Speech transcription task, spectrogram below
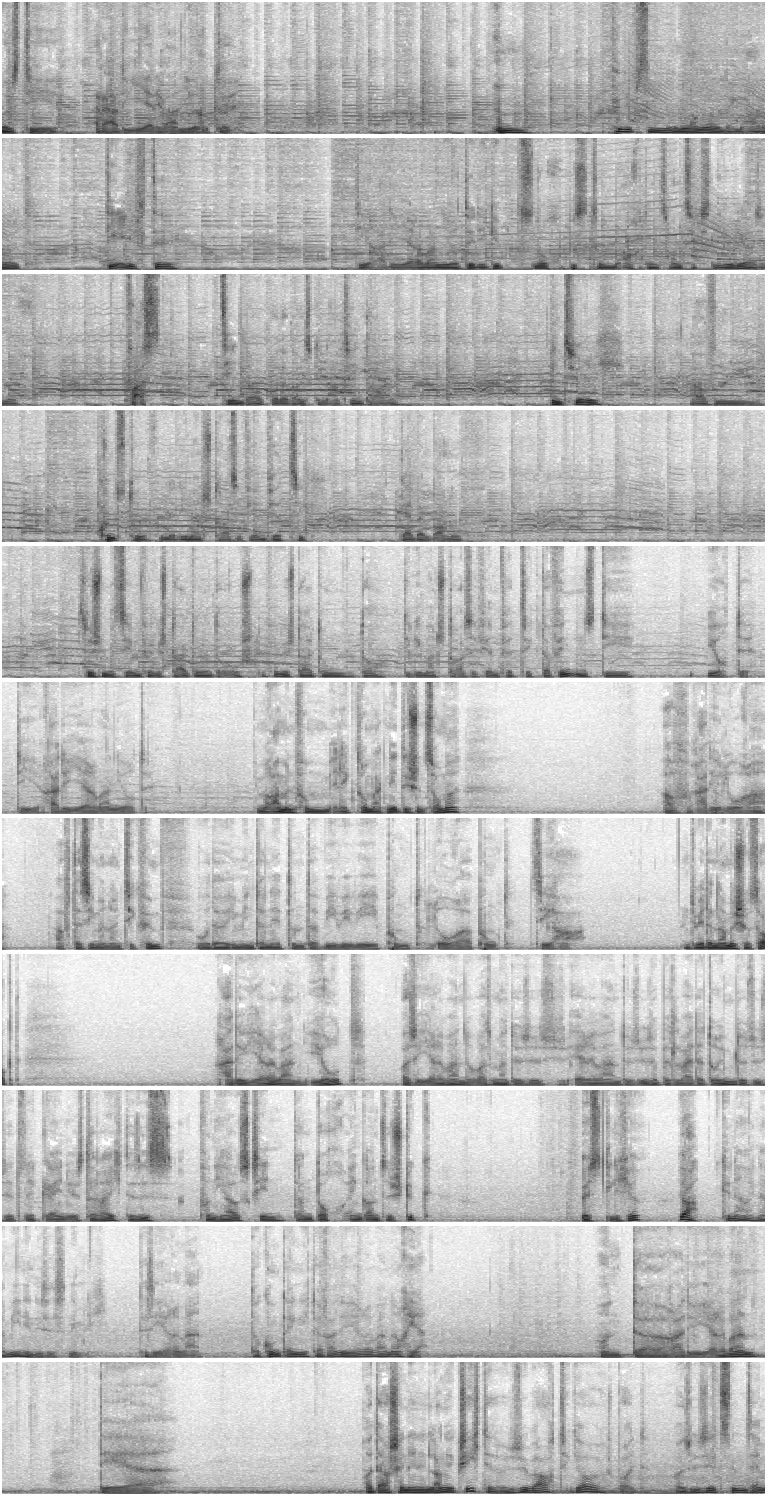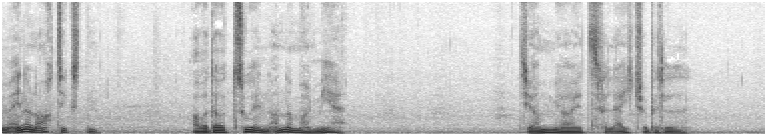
Da ist die Radio Jerewan-Jurte. Im Philipsen, am Langer und am Arold. Die elfte. Die Radio Jerewan-Jurte, die gibt's noch bis zum 28. Juli, also noch fast zehn Tage oder ganz genau zehn Tage. In Zürich auf dem Kunsthof in der Limmatstraße 44, gleich beim Bahnhof. Zwischen Museum für Gestaltung und der Hochschule für Gestaltung, da die Limmatstraße 44, da finden Sie die Jurte, die Radio Jerewan-Jurte. Im Rahmen vom elektromagnetischen Sommer auf Radio Lora auf der 97.5 oder im Internet unter www.lora.ch. Und wie der Name schon sagt, Radio Jerewan Jurt, also Jerewan, da weiß man, das ist Jerewan, das ist ein bisschen weiter drüben, das ist jetzt nicht gleich in Österreich, das ist von hier aus gesehen dann doch ein ganzes Stück östlicher. Ja, genau, in Armenien ist es nämlich, das Jerewan. Da kommt eigentlich der Radio Jerewan auch her. Und der Radio Jerewan, der hat auch schon eine lange Geschichte. Das ist über 80 Jahre bald. Also ist jetzt in seinem 81. Aber dazu ein andermal mehr. Sie haben ja jetzt vielleicht schon ein bisschen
